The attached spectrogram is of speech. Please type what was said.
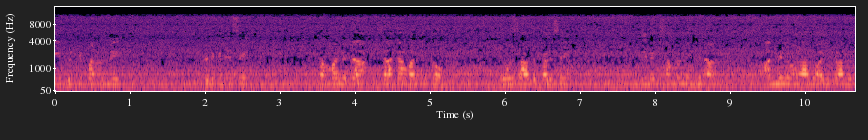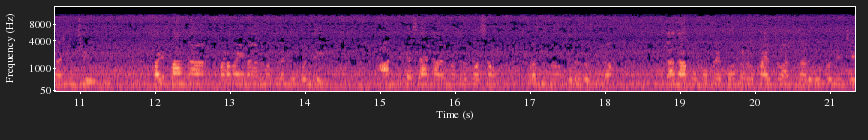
ఈ బ్రిడ్జి పనుల్ని వెలికితీసి సంబంధిత శాఖ మంత్రితో మూడు సార్లు కలిసి దీనికి సంబంధించిన అన్ని వివరాలు అధికారులకు అందించి పరిపాలన పరమైన అనుమతులన్నీ పొంది ఆర్థిక శాఖ అనుమతుల కోసం ప్రభుత్వం ఎదురుచూస్తున్నాం. దాదాపు ముప్పై కోట్ల రూపాయలతో అంచనాలు రూపొందించి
